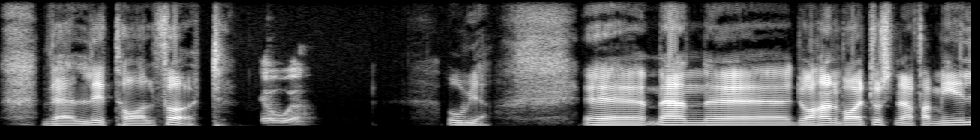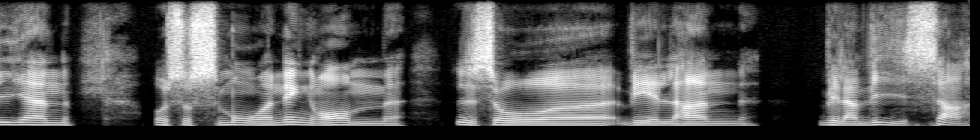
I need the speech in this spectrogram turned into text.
väldigt talfört. Jo, ja. Oh, ja. Eh, men eh, då har han varit hos den här familjen och så småningom så vill han, vill han visa,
